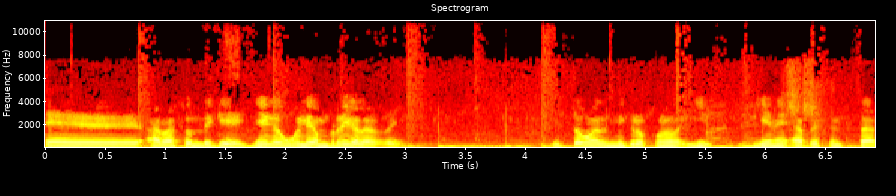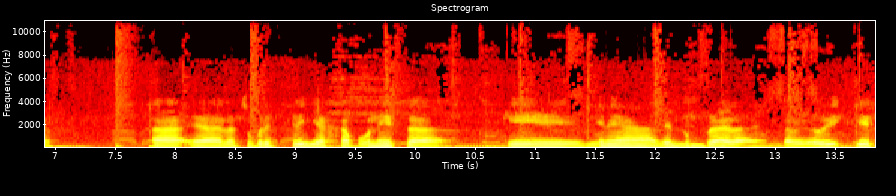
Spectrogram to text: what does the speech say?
Eh, a razón de que llega William Regal al ring y toma el micrófono y viene a presentar a, a la superestrella japonesa que viene a deslumbrar en WWE, que es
